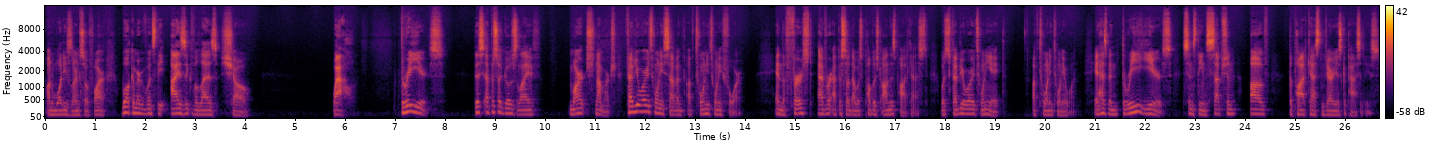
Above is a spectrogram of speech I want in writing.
on what he's learned so far. Welcome, everyone, to the Isaac Velez show. Wow. Three years this episode goes live March, not March, February 27th of 2024. And the first ever episode that was published on this podcast was February 28th of 2021. It has been 3 years since the inception of the podcast in various capacities.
